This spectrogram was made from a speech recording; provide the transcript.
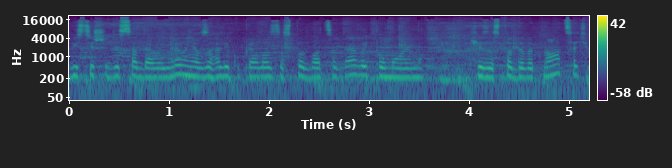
269 гривень. Я взагалі купляла за 129, по-моєму, чи за 119.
